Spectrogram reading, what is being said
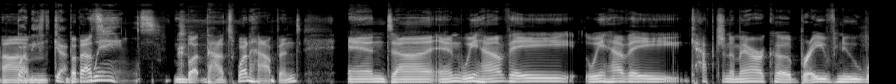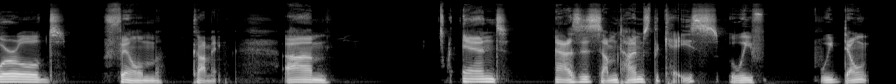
Um, but he's got but that's, wings. but that's what happened. And uh and we have a we have a captain america brave new world film coming. Um and as is sometimes the case we we don't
